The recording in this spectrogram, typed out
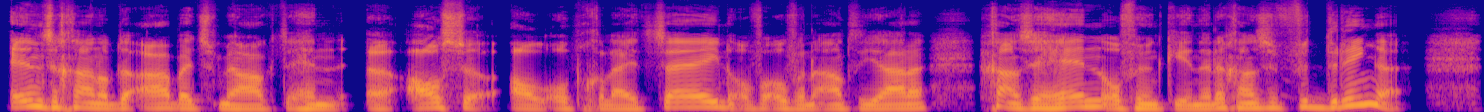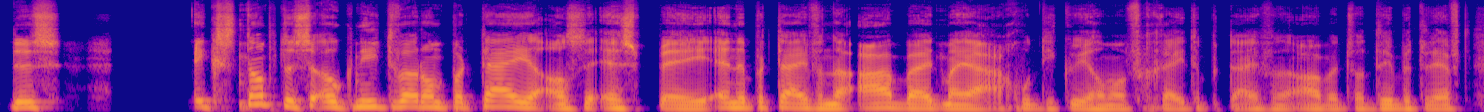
En ze gaan op de arbeidsmarkt. En eh, als ze al opgeleid zijn, of over een aantal jaren, gaan ze hen of hun kinderen gaan ze verdringen. Dus ik snap dus ook niet waarom partijen als de SP en de Partij van de Arbeid, maar ja, goed, die kun je helemaal vergeten, Partij van de Arbeid, wat dit betreft.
